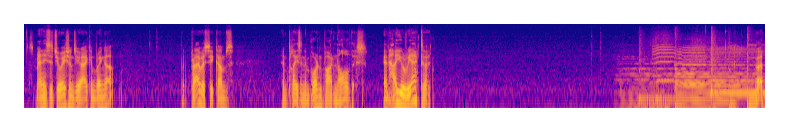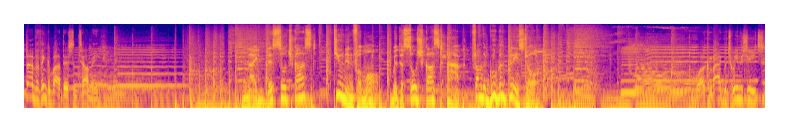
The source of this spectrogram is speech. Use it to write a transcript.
There's many situations here I can bring up. But privacy comes and plays an important part in all of this, and how you react to it. Time to think about this and tell me. Like this Sochcast? Tune in for more with the Sochcast app from the Google Play Store. Welcome back between the sheets.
